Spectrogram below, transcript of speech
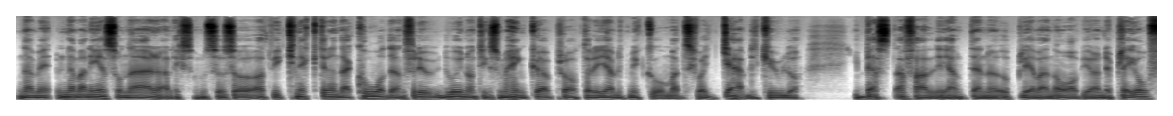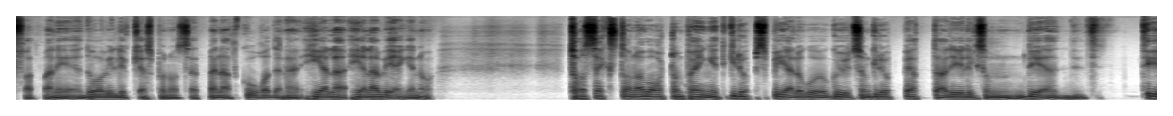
när, vi, när man är så nära. Liksom, så, så att vi knäckte den där koden. För det, det var ju någonting som Henke och jag pratade jävligt mycket om. Att det skulle vara jävligt kul och i bästa fall egentligen att uppleva en avgörande playoff. Att man är, då har vi lyckats på något sätt. Men att gå den här hela, hela vägen. och ta 16 av 18 poäng i ett gruppspel och gå, gå ut som gruppetta. Det är liksom det, det,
